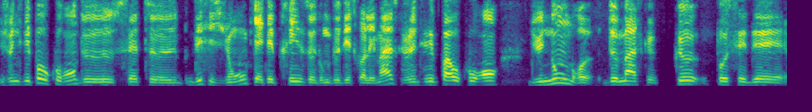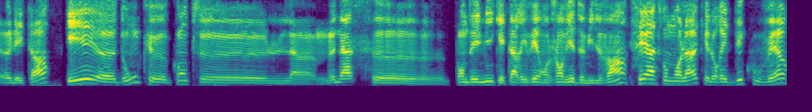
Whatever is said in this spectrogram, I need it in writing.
je n'étais pas au courant de cette euh, décision qui a été prise donc de détruire les masques. Je n'étais pas au courant du nombre de masques que possédait euh, l'État. Et euh, donc, quand la menace pandémique est arrivée en janvier 2020, c'est à ce moment-là qu'elle aurait découvert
